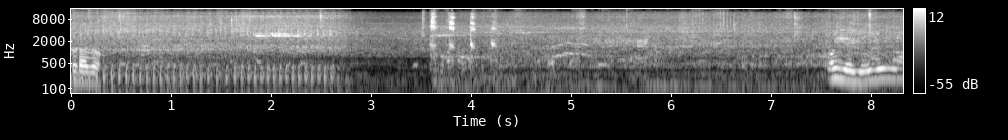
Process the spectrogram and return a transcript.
ಬಿಡೋದು ಅಯ್ಯೋ ಅಯ್ಯೋ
